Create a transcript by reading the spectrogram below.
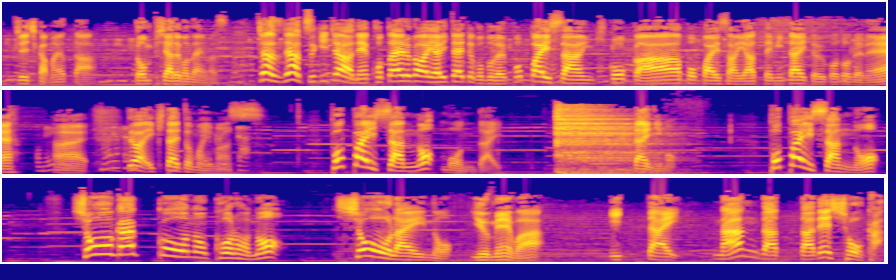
11か迷ったドンピシャでございます。じゃあ、じゃあ次じゃあね、答える側やりたいということで、ポパイさん聞こうか。ポパイさんやってみたいということでね。はい。では、行きたいと思います。ポパイさんの問題。第2問。ポパイさんの、小学校の頃の将来の夢は、一体何だったでしょうか？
